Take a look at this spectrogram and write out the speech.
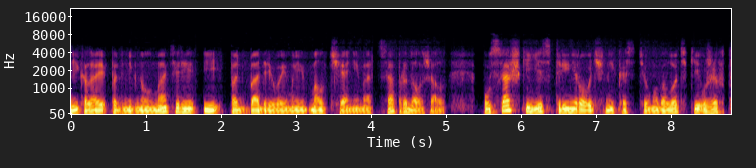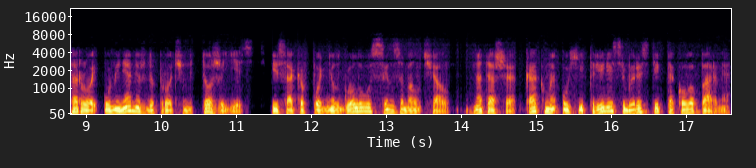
Николай подмигнул матери и, подбадриваемый молчанием отца, продолжал, у Сашки есть тренировочный костюм, у Володьки уже второй, у меня, между прочим, тоже есть. Исаков поднял голову, сын замолчал. «Наташа, как мы ухитрились вырастить такого парня?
